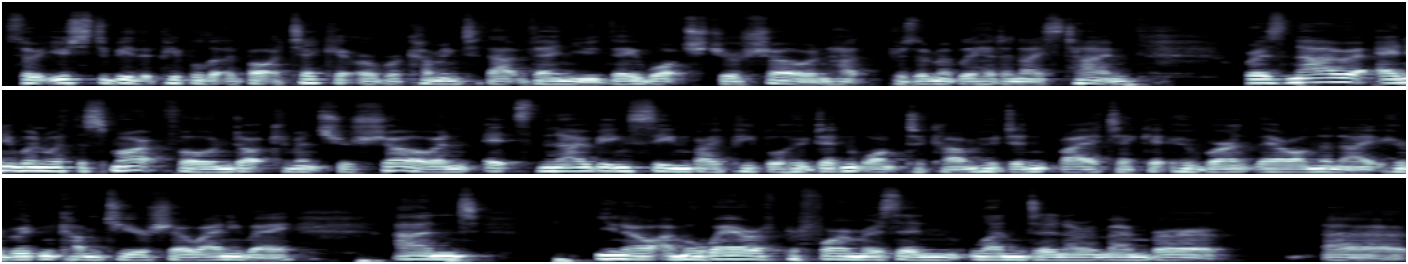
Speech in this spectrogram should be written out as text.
So it used to be that people that had bought a ticket or were coming to that venue, they watched your show and had presumably had a nice time. Whereas now anyone with a smartphone documents your show and it's now being seen by people who didn't want to come, who didn't buy a ticket, who weren't there on the night, who wouldn't come to your show anyway. And you know, I'm aware of performers in London. I remember uh,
